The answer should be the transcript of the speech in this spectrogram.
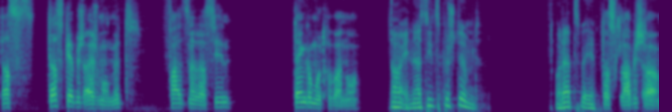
Das, das gebe ich euch mal mit. Falls nicht das sehen, denke mal drüber nach. Oh, Enna sieht's bestimmt. Oder zwei. Das glaube ich auch.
